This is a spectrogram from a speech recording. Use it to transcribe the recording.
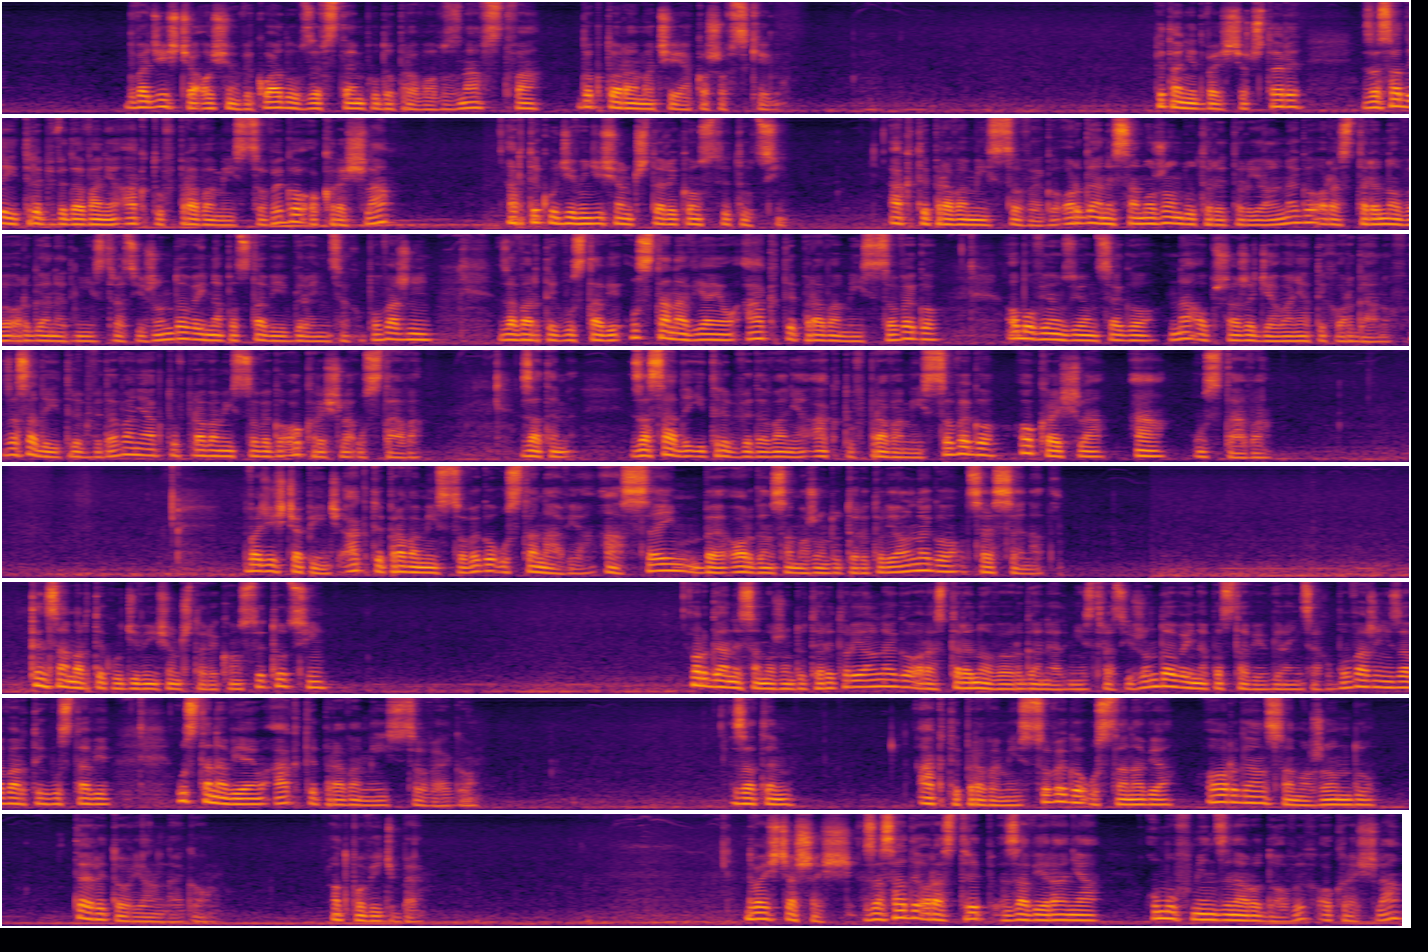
28 wykładów ze wstępu do prawoznawstwa doktora Macieja Koszowskiego. Pytanie 24. Zasady i tryb wydawania aktów prawa miejscowego określa artykuł 94 Konstytucji. Akty prawa miejscowego, organy samorządu terytorialnego oraz terenowe organy administracji rządowej na podstawie i w granicach upoważnień zawartych w ustawie ustanawiają akty prawa miejscowego obowiązującego na obszarze działania tych organów. Zasady i tryb wydawania aktów prawa miejscowego określa ustawa. Zatem zasady i tryb wydawania aktów prawa miejscowego określa A ustawa. 25. Akty prawa miejscowego ustanawia A. Sejm, B. Organ samorządu terytorialnego, C. Senat. Ten sam artykuł 94 Konstytucji. Organy samorządu terytorialnego oraz terenowe organy administracji rządowej na podstawie w granicach upoważnień zawartych w ustawie ustanawiają akty prawa miejscowego. Zatem akty prawa miejscowego ustanawia organ samorządu terytorialnego. Odpowiedź B. 26. Zasady oraz tryb zawierania umów międzynarodowych określa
